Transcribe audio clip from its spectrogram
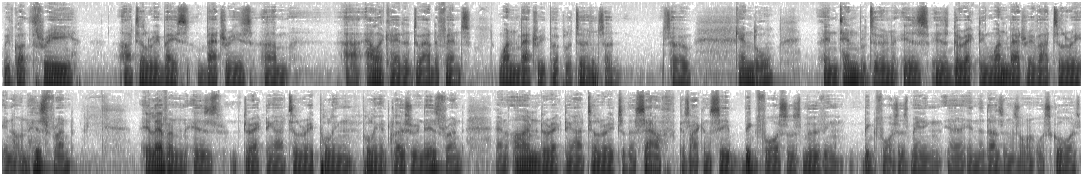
we've got three artillery base batteries um, uh, allocated to our defence, one battery per platoon. So, so Kendall in 10 platoon is, is directing one battery of artillery in on his front. 11 is directing artillery, pulling pulling it closer into his front, and I'm directing artillery to the south because I can see big forces moving, big forces meaning uh, in the dozens or, or scores,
